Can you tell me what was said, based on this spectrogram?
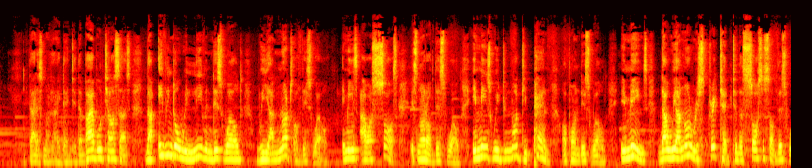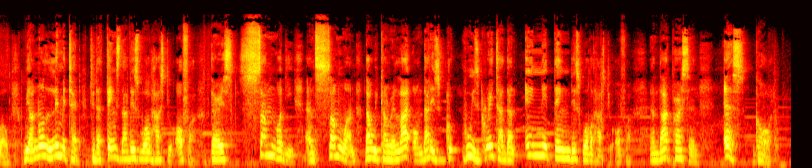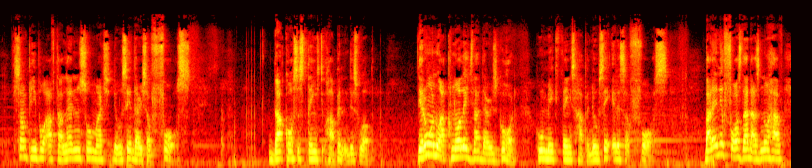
That is not your identity. The Bible tells us that even though we live in this world, we are not of this world. It means our source is not of this world. It means we do not depend upon this world. It means that we are not restricted to the sources of this world. We are not limited to the things that this world has to offer. There is somebody and someone that we can rely on that is who is greater than anything this world has to offer. And that person is God. Some people, after learning so much, they will say there is a force that causes things to happen in this world. They don't want to acknowledge that there is God who make things happen. They will say it is a force. But any force that does not have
